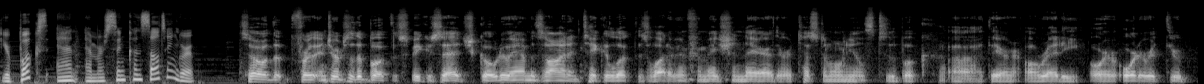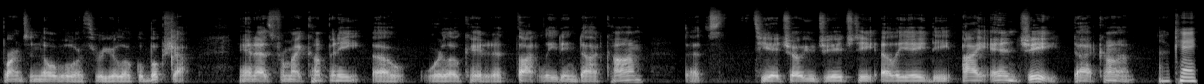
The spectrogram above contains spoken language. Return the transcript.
your books, and Emerson Consulting Group? So, the, for in terms of the book, The Speaker's Edge, go to Amazon and take a look. There's a lot of information there. There are testimonials to the book uh, there already, or order it through Barnes and Noble or through your local bookshop. And as for my company, uh, we're located at thoughtleading.com. That's T H O U G H T L E A D I N G.com. Okay.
